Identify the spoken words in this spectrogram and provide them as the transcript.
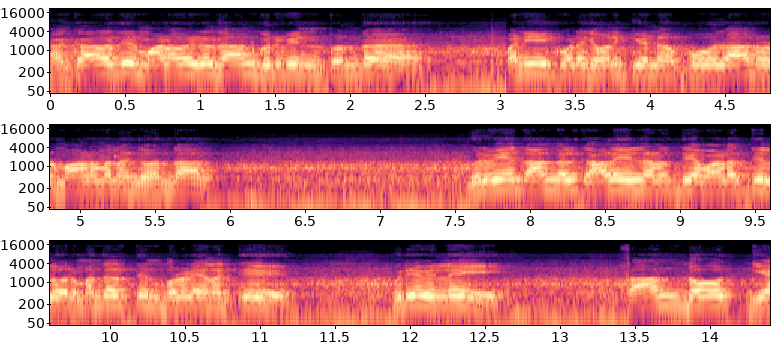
அக்காலத்தில் மாணவர்கள் தான் குருவின் சொந்த பணியை கூட கவனிக்க வேண்டும். அப்போதுதான் ஒரு மாணவன் அங்கு வந்தான். குருவே தாங்கள் காலையில் நடத்திய வாடத்தில் ஒரு மந்திரத்தின் பொருள் எனக்கு புரியவில்லை. சாந்தோக்கிய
